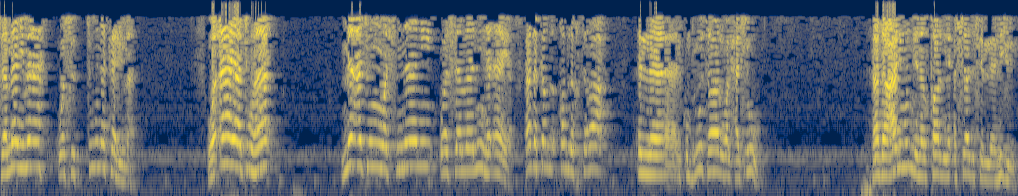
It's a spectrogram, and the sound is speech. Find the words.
ثمانمائة وستون كلمة. وآياتها مائة واثنان وثمانون آية. هذا قبل اختراع الكمبيوتر والحاسوب. هذا عالم من القرن السادس الهجري.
